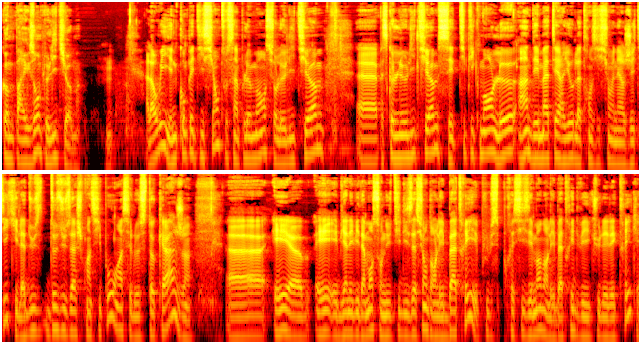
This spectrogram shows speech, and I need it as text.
comme par exemple le lithium. Hmm. Alors oui, il y a une compétition tout simplement sur le lithium, euh, parce que le lithium, c'est typiquement le un des matériaux de la transition énergétique. Il a deux usages principaux, hein, c'est le stockage euh, et, euh, et, bien évidemment son utilisation dans les batteries, et plus précisément dans les batteries de véhicules électriques.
